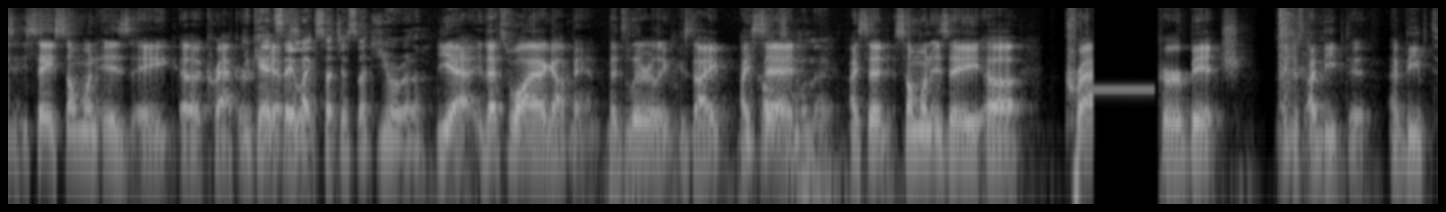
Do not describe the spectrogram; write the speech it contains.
can't say someone is a uh, cracker. you can't Yes. say like such and such. You're a. Yeah, that's why I got banned. That's literally because I I you said someone. I said someone is a uh, cracker bitch. I just I beeped it. I beeped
